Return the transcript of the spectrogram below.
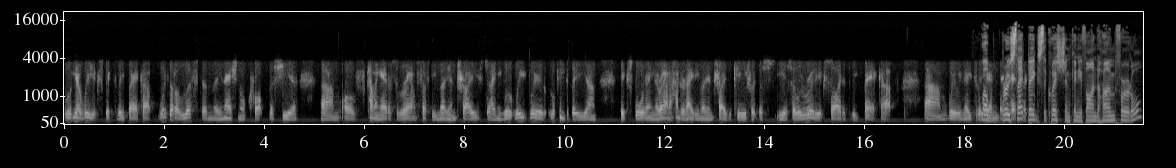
you know we expect to be back up. We've got a lift in the national crop this year. Um, of coming at us of around 50 million trays, Jamie. We, we, are looking to be um, exporting around 180 million trays of kiwi fruit this year, so we're really excited to be back up um, where we need to be. Well, and Bruce, that begs the question: Can you find a home for it all?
